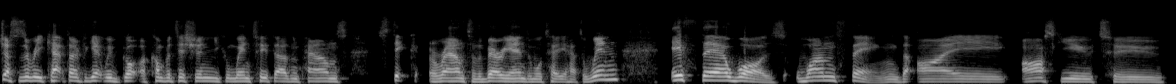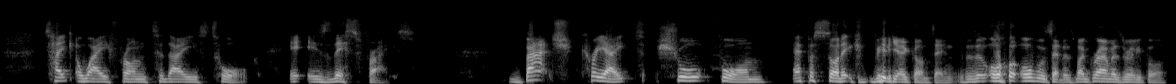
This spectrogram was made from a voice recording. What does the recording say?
just as a recap, don't forget we've got a competition. You can win £2,000. Stick around to the very end and we'll tell you how to win if there was one thing that I ask you to take away from today's talk, it is this phrase batch create short form episodic video content. This awful sentence. My grammar is really poor.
